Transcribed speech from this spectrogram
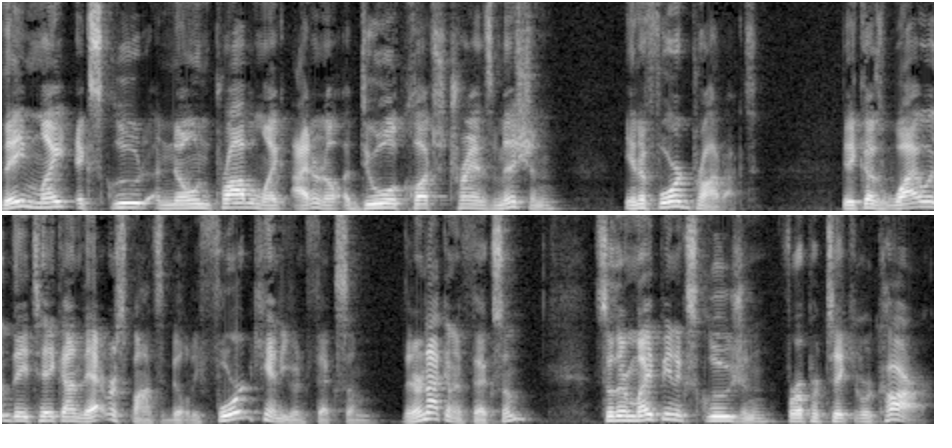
they might exclude a known problem like, I don't know, a dual clutch transmission in a Ford product. Because why would they take on that responsibility? Ford can't even fix them. They're not going to fix them. So there might be an exclusion for a particular car.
